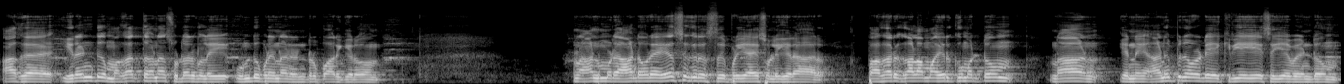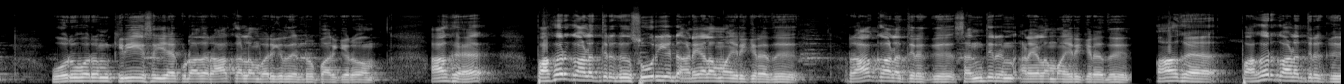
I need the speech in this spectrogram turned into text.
ஆக இரண்டு மகத்தான சுடர்களை உண்டு பண்ணினார் என்று பார்க்கிறோம். நான் நம்முடைய ஆண்டவரே இயேசு கிறிஸ்து இப்படியாய் சொல்லுகிறார். பகற்காலமாக இருக்கும் மட்டும் நான் என்னை அனுப்பினவருடைய கிரியையை செய்ய வேண்டும். ஒருவரும் கிரியை செய்யக்கூடாத ராக்காலம் வருகிறது என்று பார்க்கிறோம். ஆக பகற்காலத்திற்கு சூரியன் அடையாளமாக இருக்கிறது. ராக்காலத்திற்கு சந்திரன் அடையாளமாக இருக்கிறது. ஆக பகற்காலத்திற்கு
